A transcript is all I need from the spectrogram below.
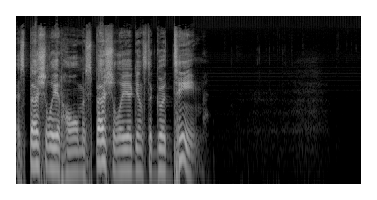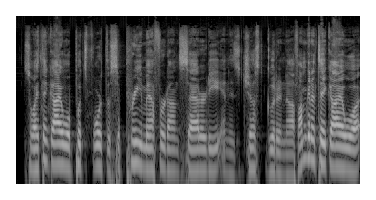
especially at home, especially against a good team. So I think Iowa puts forth the supreme effort on Saturday and is just good enough. I'm going to take Iowa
